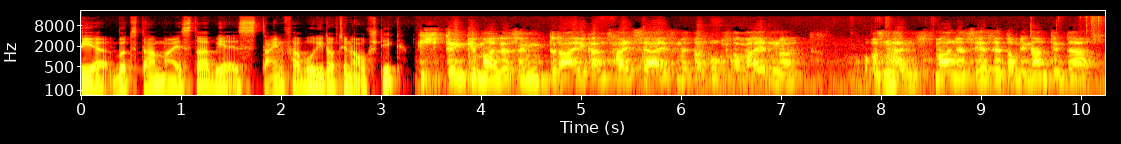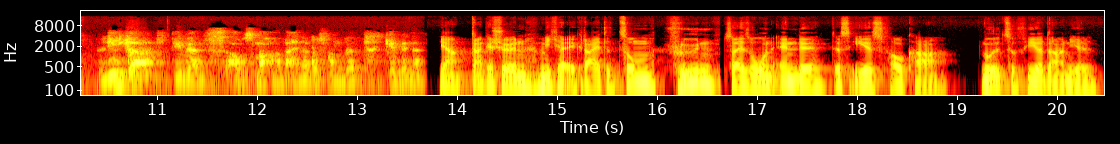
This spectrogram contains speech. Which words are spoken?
Der wird da Meister. Wer ist dein Favorit auf den Aufstieg? Ich denke mal, das sind drei ganz heiße Eisen mit Hannover, Weiden und Rosenheim. Waren ja sehr, sehr dominant in der Liga. Die werden es ausmachen und einer davon wird gewinnen. Ja, Dankeschön, Michael Kreitel, zum frühen Saisonende des ESVK. 0 zu 4, Daniel.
